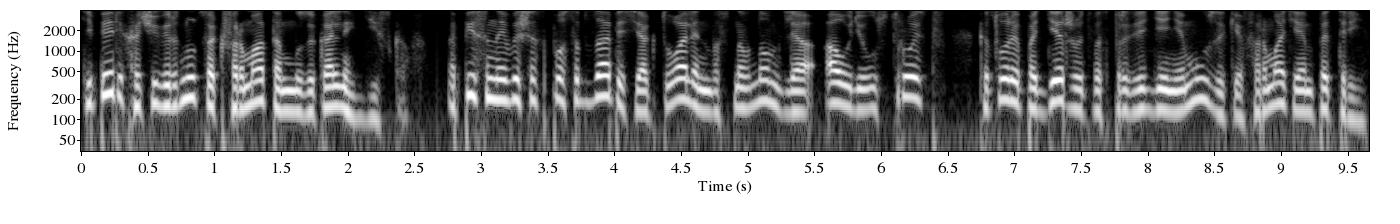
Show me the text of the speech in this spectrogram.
Теперь хочу вернуться к форматам музыкальных дисков. Описанный выше способ записи актуален в основном для аудиоустройств, которые поддерживают воспроизведение музыки в формате MP3,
